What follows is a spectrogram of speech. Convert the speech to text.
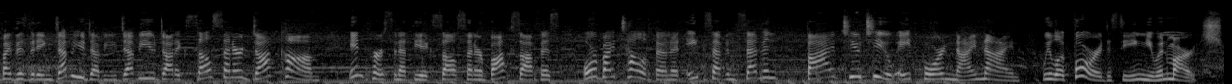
by visiting www.xlcenter.com, in person at the XL Center box office, or by telephone at 877 522 8499. We look forward to seeing you in March.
